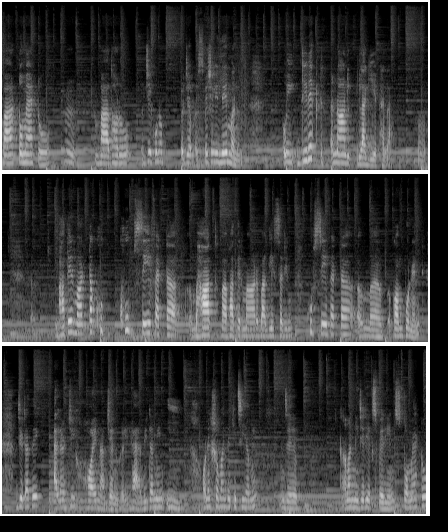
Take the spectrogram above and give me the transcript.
বা টমেটো হুম, বা ধরো যে কোনো যে স্পেশালি লেমন ওই ডিরেক্ট না লাগিয়ে ফেলা। ভাতের মারটা খুব খুব সেফ একটা ভাত বা ভাতের মার বা গ্লিসারিন খুব সেফ একটা কম্পোনেন্ট যেটাতে অ্যালার্জি হয় না জেনারেলি হ্যাঁ ভিটামিন ই অনেক সময় দেখেছি আমি যে আমার নিজেরই এক্সপেরিয়েন্স টমেটো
